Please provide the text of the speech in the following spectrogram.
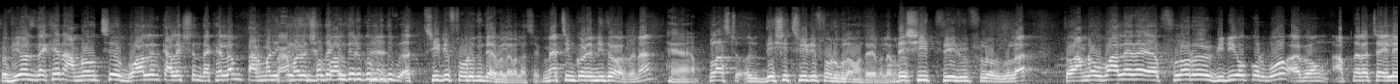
তো ভিউয়ার্স দেখেন আমরা হচ্ছে ওয়ালের কালেকশন দেখালাম। তার মানে আমাদের সাথে কিন্তু এরকম কিন্তু থ্রি ডি ফ্লোরও কিন্তু অ্যাভেলেবল আছে ম্যাচিং করে নিতে পারবে না? হ্যাঁ প্লাস দেশি থ্রি ডি ফ্লোরগুলো আমাদের অ্যাভেলেবল দেশি থ্রি ফ্লোরগুলা তো আমরা ওয়ালের ফ্লোরের ভিডিও করব এবং আপনারা চাইলে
